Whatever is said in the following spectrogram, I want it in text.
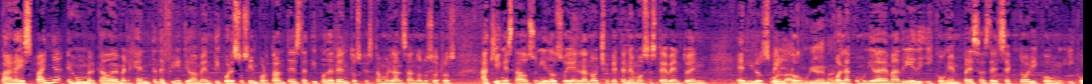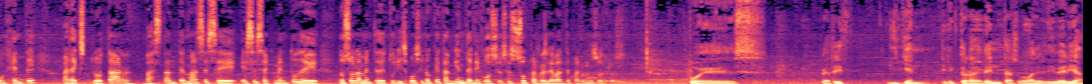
Para España es un mercado emergente definitivamente y por eso es importante este tipo de eventos que estamos lanzando nosotros aquí en Estados Unidos. Hoy en la noche que tenemos este evento en, en Little Con la Comunidad de Madrid. con la Comunidad de Madrid y con empresas del sector y con, y con gente para explotar bastante más ese, ese segmento de no solamente de turismo, sino que también de negocios. Es súper relevante para nosotros. Pues Beatriz Guillén, directora de ventas globales de Iberia,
